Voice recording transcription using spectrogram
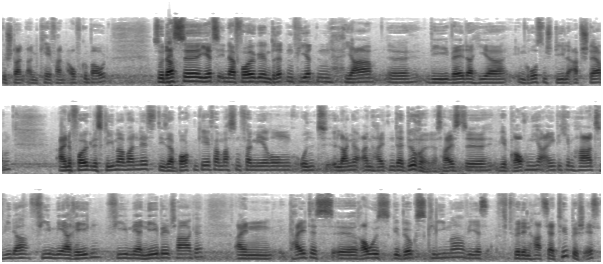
Bestand an Käfern aufgebaut. Sodass äh, jetzt in der Folge im dritten, vierten Jahr äh, die Wälder hier im großen Stile absterben. Eine Folge des Klimawandels, dieser Borkenkäfermassenvermehrung und lange anhaltender Dürre. Das heißt, äh, wir brauchen hier eigentlich im Harz wieder viel mehr Regen, viel mehr Nebeltage, ein kaltes, äh, raues Gebirgsklima, wie es für den Harz ja typisch ist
